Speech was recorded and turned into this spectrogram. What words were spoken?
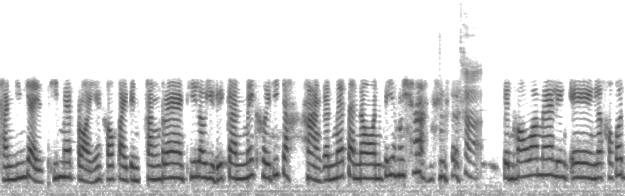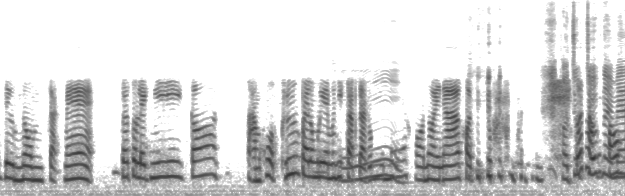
ครั้งยิ่งใหญ่ที่แม่ปล่อยให้เขาไปเป็นครั้งแรกที่เราอยู่ด้วยกันไม่เคยที่จะห่างกันแม้แต่นอนก็ยังไม่ห่างค่ะ เป็นเพราะว่าแม่เลี้ยงเองแล้วเขาก็ดื่มนมจากแม่ เจ้าตัวเล็กนี่ก็สามขวบครึ่งไปโรงเรียนบางทีกลับจากโรงเรียนแม่ขอหน่อยนะ ขอจุ๊บขอจุ๊บจุ๊บหน่อยแม่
